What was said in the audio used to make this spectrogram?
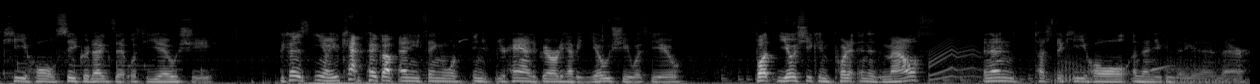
keyhole secret exit with Yoshi. Because, you know, you can't pick up anything with in your hand if you already have a Yoshi with you. But Yoshi can put it in his mouth, and then touch the keyhole, and then you can dig it in there.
